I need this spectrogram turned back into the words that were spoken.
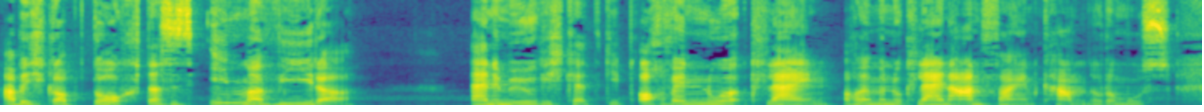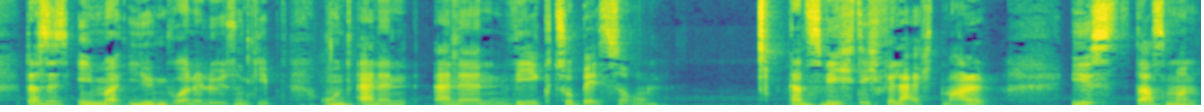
aber ich glaube doch, dass es immer wieder eine Möglichkeit gibt, auch wenn nur klein, auch wenn man nur klein anfangen kann oder muss, dass es immer irgendwo eine Lösung gibt und einen, einen Weg zur Besserung. Ganz wichtig vielleicht mal ist, dass man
